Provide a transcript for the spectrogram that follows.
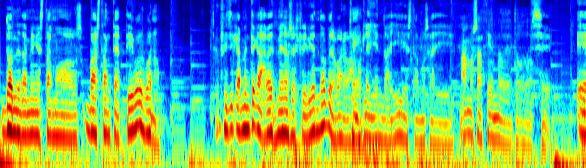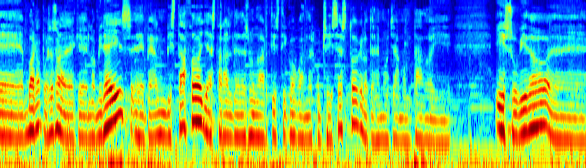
donde también estamos bastante activos, bueno, físicamente cada vez menos escribiendo, pero bueno, vamos Sí. leyendo allí estamos ahí Vamos haciendo de todo. Sí. Eh, bueno, pues eso, de que lo miréis, eh, pegad un vistazo, ya estará el de desnudo artístico cuando escuchéis esto, que lo tenemos ya montado y, y subido. eh,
